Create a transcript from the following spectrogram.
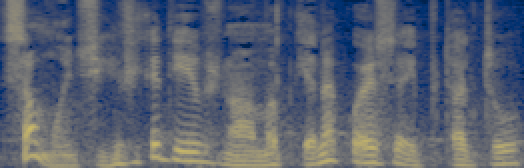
são muito significativos, não é uma pequena coisa, e portanto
